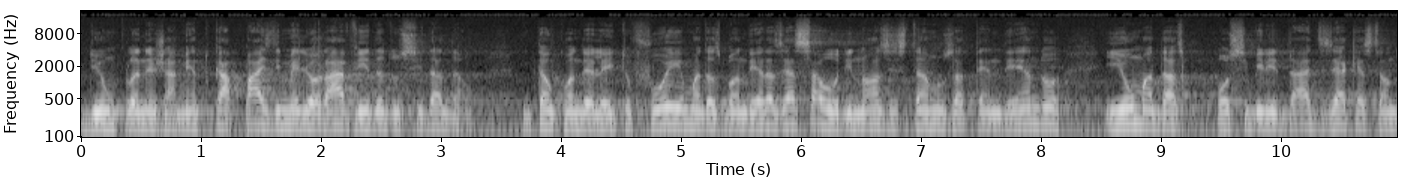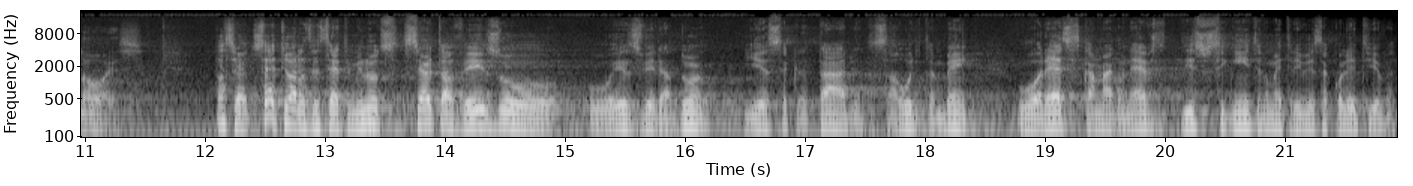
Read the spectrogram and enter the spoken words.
de um planejamento capaz de melhorar a vida do cidadão. Então, quando eleito fui, uma das bandeiras é a saúde. Nós estamos atendendo e uma das possibilidades é a questão da OS. Tá certo. Sete horas e sete minutos. Certa vez o, o ex-vereador e ex-secretário de saúde também, o Orestes Camargo Neves, disse o seguinte numa entrevista coletiva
